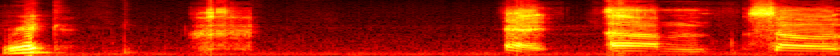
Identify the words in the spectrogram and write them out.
Rick. Hey, um, so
